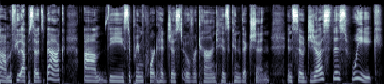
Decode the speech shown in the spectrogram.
um, a few episodes back, um, the Supreme Court had just overturned his conviction. And so just this week,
